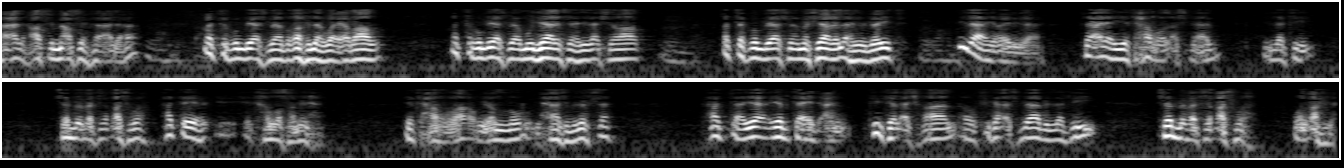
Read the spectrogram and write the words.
فعله عصي معصية فعلها قد تكون بأسباب غفلة وإعراض قد تكون بأسباب مجالسة للأشرار قد تكون بأسباب مشاغل أهل البيت إلى غير ذلك. فعليه يتحرى الأسباب التي سببت القسوة حتى يتخلص منها. يتحرى وينظر ويحاسب نفسه حتى يبتعد عن تلك الأشغال أو تلك الأسباب التي سببت القسوة. والغفلة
